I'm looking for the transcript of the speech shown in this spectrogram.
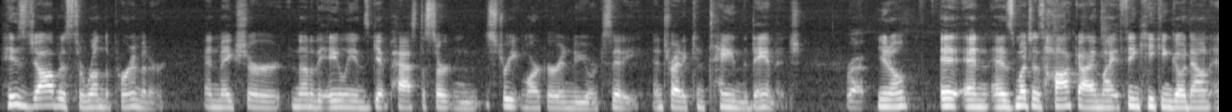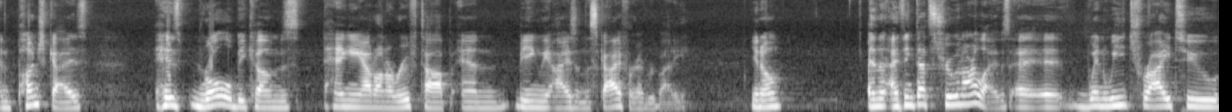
his job is to run the perimeter and make sure none of the aliens get past a certain street marker in New York City and try to contain the damage. Right. You know, A- and as much as Hawkeye might think he can go down and punch guys, his role becomes hanging out on a rooftop and being the eyes in the sky for everybody. You know, and I think that's true in our lives. Uh, when we try to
